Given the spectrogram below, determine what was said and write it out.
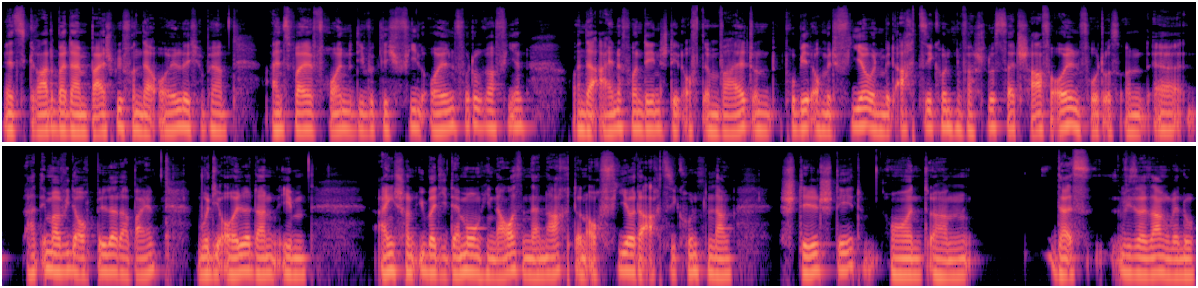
Und jetzt gerade bei deinem Beispiel von der Eule, ich habe ja ein, zwei Freunde, die wirklich viel Eulen fotografieren und der eine von denen steht oft im Wald und probiert auch mit vier und mit acht Sekunden Verschlusszeit scharfe Eulenfotos. Und er hat immer wieder auch Bilder dabei, wo die Eule dann eben eigentlich schon über die Dämmerung hinaus in der Nacht dann auch vier oder acht Sekunden lang still steht. Und ähm, da ist, wie soll ich sagen, wenn du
